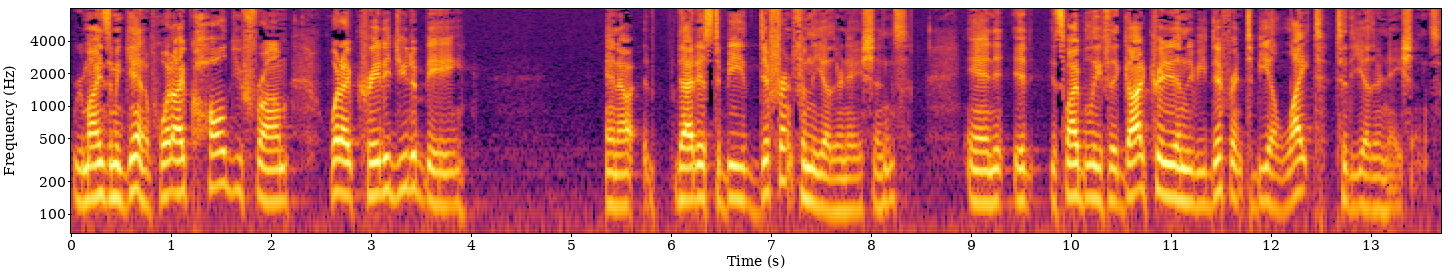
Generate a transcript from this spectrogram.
reminds them again of what I've called you from, what I've created you to be, and uh, that is to be different from the other nations. And it, it, it's my belief that God created them to be different, to be a light to the other nations,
